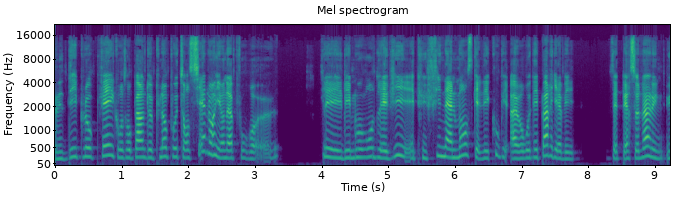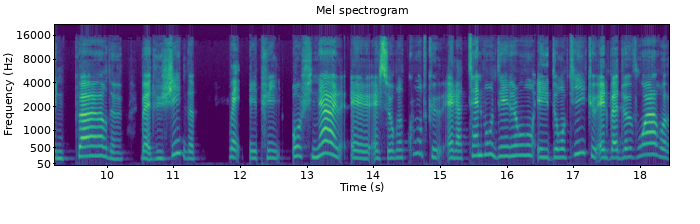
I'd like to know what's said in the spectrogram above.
euh, développer. Quand on parle de plein potentiel, hein, il y en a pour les, les, moments de la vie. Et puis finalement, ce qu'elle découvre, alors au départ, il y avait cette personne-là une, une, peur de, bah, du vide. Oui. Et puis au final, elle, elle se rend compte qu'elle a tellement d'élan et d'envie qu'elle va devoir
